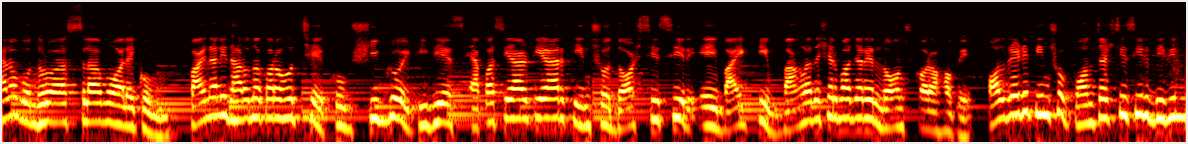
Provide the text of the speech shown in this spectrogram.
হ্যালো বন্ধুরা, আসসালামু আলাইকুম। ফাইনালি ধারণা করা হচ্ছে খুব শীঘ্রই টিভিএস অ্যাপাসি আরটিআর তিনশো দশ সিসির এই বাইকটি বাংলাদেশের বাজারে লঞ্চ করা হবে। অলরেডি তিনশো পঞ্চাশ সিসির বিভিন্ন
